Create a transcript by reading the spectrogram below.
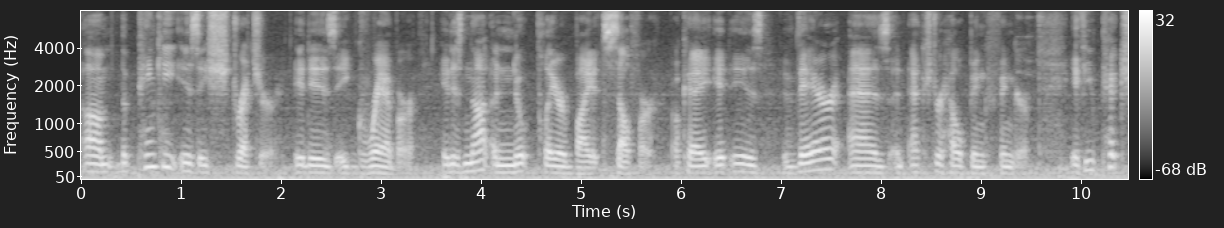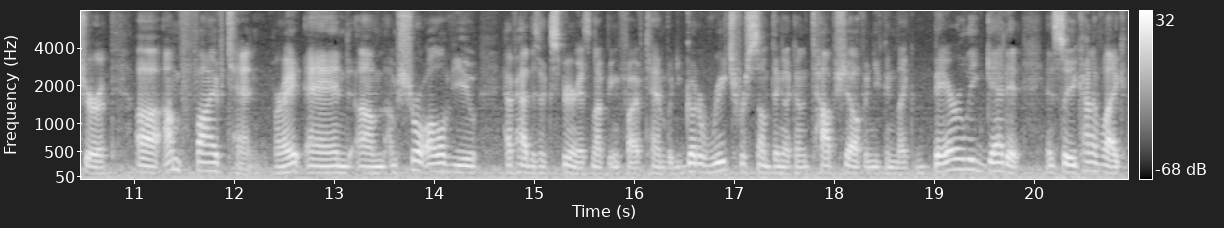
um, the pinky is a stretcher. It is a grabber. It is not a note player by itself. Okay, it is there as an extra helping finger. If you picture, uh, I'm 5'10", right, and um, I'm sure all of you have had this experience, not being 5'10", but you go to reach for something like on the top shelf and you can like barely get it, and so you kind of like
